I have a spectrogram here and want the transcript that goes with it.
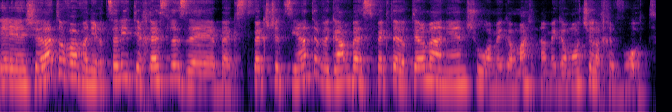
אה, שאלה טובה, ואני ארצה להתייחס לזה באספקט שציינת, וגם באספקט היותר מעניין, שהוא המגמה, המגמות של החברות.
